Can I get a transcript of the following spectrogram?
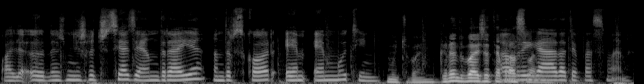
Olha, eh, nas minhas redes sociais é Andreia underscore MM Motinho. Muito bem. Grande beijo, até para a semana. Obrigada, até para a semana.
